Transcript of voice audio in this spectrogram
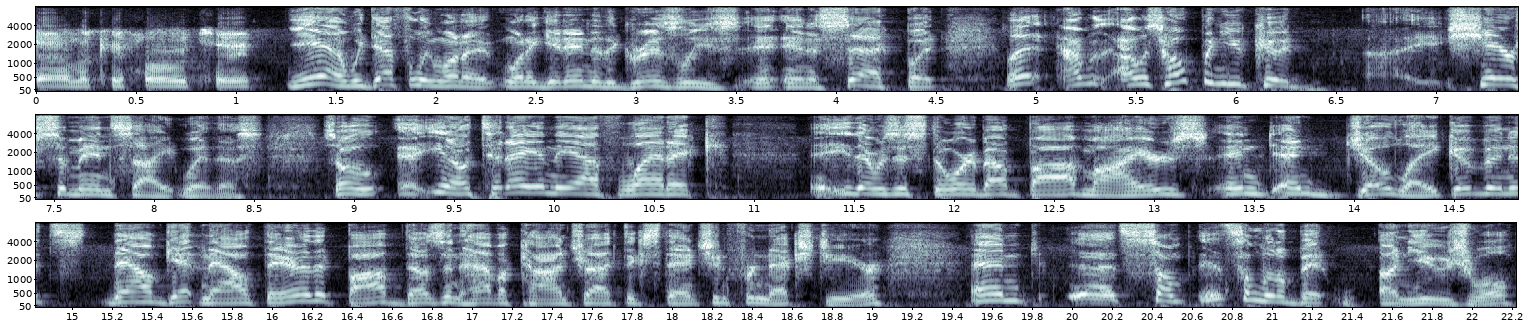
uh, looking forward to it. Yeah, we definitely want to want to get into the Grizzlies in, in a sec, but let, I was I was hoping you could uh, share some insight with us. So, uh, you know, today in the Athletic, there was a story about Bob Myers and and Joe Lacob, and it's now getting out there that Bob doesn't have a contract extension for next year, and uh, it's some it's a little bit unusual.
